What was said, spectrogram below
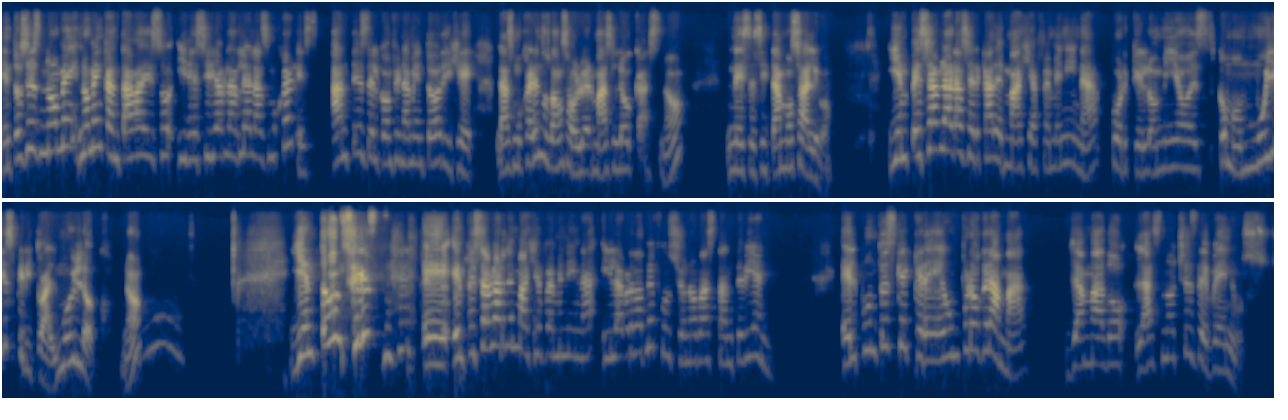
Entonces, no me, no me encantaba eso y decidí hablarle a las mujeres. Antes del confinamiento dije, las mujeres nos vamos a volver más locas, ¿no? Necesitamos algo. Y empecé a hablar acerca de magia femenina porque lo mío es como muy espiritual, muy loco, ¿no? Uh. Y entonces eh, empecé a hablar de magia femenina y la verdad me funcionó bastante bien. El punto es que creé un programa llamado Las Noches de Venus,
